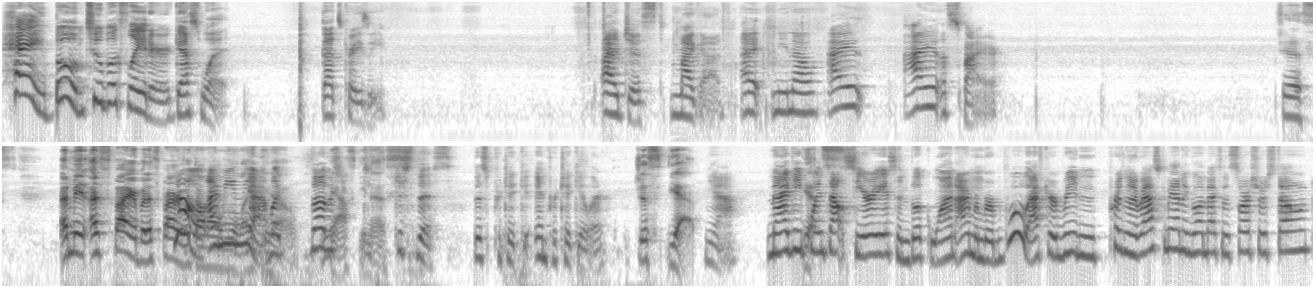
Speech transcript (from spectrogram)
hey, boom, two books later. Guess what? That's crazy. I just, my God, I, you know, I, I aspire. Just I mean aspire, but aspire No, without I mean, the, like, yeah, like know, that just this, this particular, in particular, just yeah. yeah. Maggie points out Sirius in book one. I remember, woo, after reading Prisoner of Azkaban and going back to the Sorcerer's Stone,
